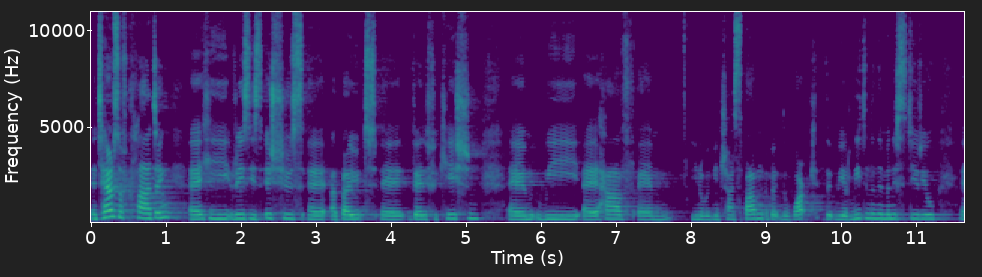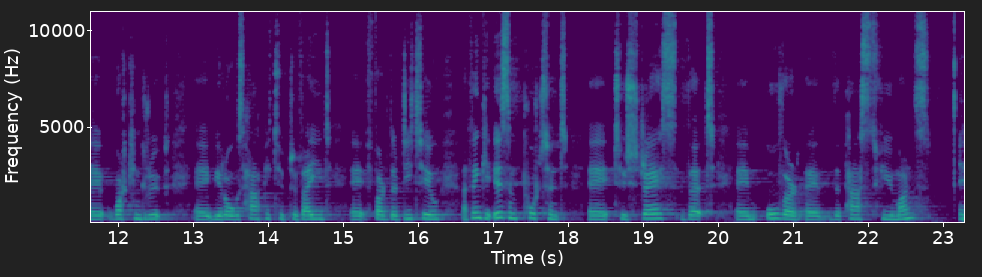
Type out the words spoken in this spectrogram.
In terms of cladding, uh, he raises issues uh, about uh, verification. Um, we uh, have um, you know, we've been transparent about the work that we are leading in the ministerial uh, working group. Uh, we are always happy to provide uh, further detail. I think it is important uh, to stress that um, over uh, the past few months, uh,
